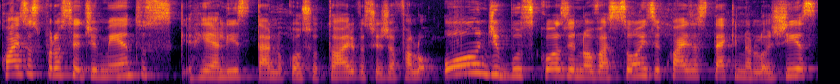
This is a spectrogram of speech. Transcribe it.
Quais os procedimentos que realiza está no consultório? Você já falou. Onde buscou as inovações e quais as tecnologias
